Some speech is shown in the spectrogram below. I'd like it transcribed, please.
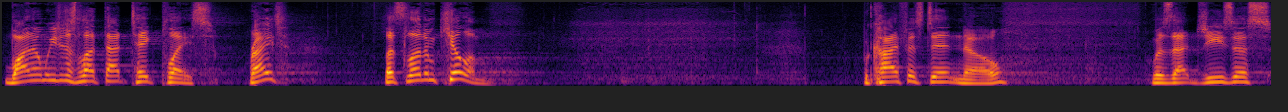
why don't we just let that take place, right? Let's let them kill him. But Caiaphas didn't know was that Jesus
